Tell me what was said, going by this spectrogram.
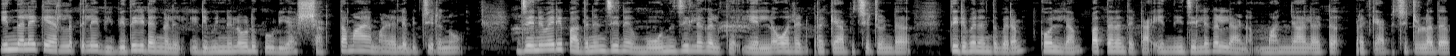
ഇന്നലെ കേരളത്തിലെ വിവിധയിടങ്ങളിൽ ഇടിമിന്നലോട് കൂടിയ ശക്തമായ മഴ ലഭിച്ചിരുന്നു. ജനുവരി പതിനഞ്ചിന് മൂന്ന് ജില്ലകൾക്ക് യെല്ലോ അലർട്ട് പ്രഖ്യാപിച്ചിട്ടുണ്ട്. തിരുവനന്തപുരം കൊല്ലം പത്തനംതിട്ട എന്നീ ജില്ലകളിലാണ് മഞ്ഞ അലർട്ട് പ്രഖ്യാപിച്ചിട്ടുള്ളത്.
